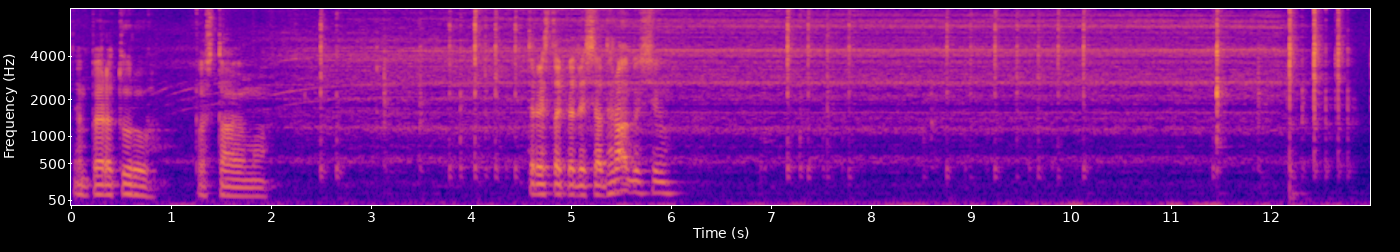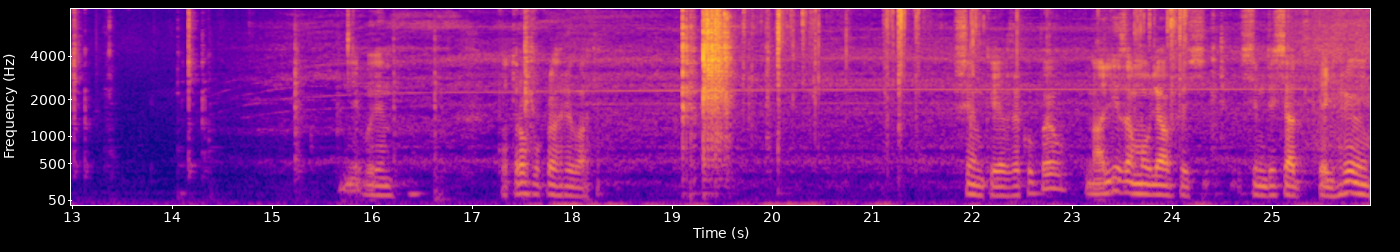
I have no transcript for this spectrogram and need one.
Температуру поставимо 350 градусів. І будемо потроху прогрівати. Шинки я вже купив. На Алі замовляв щось 75 гривень.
